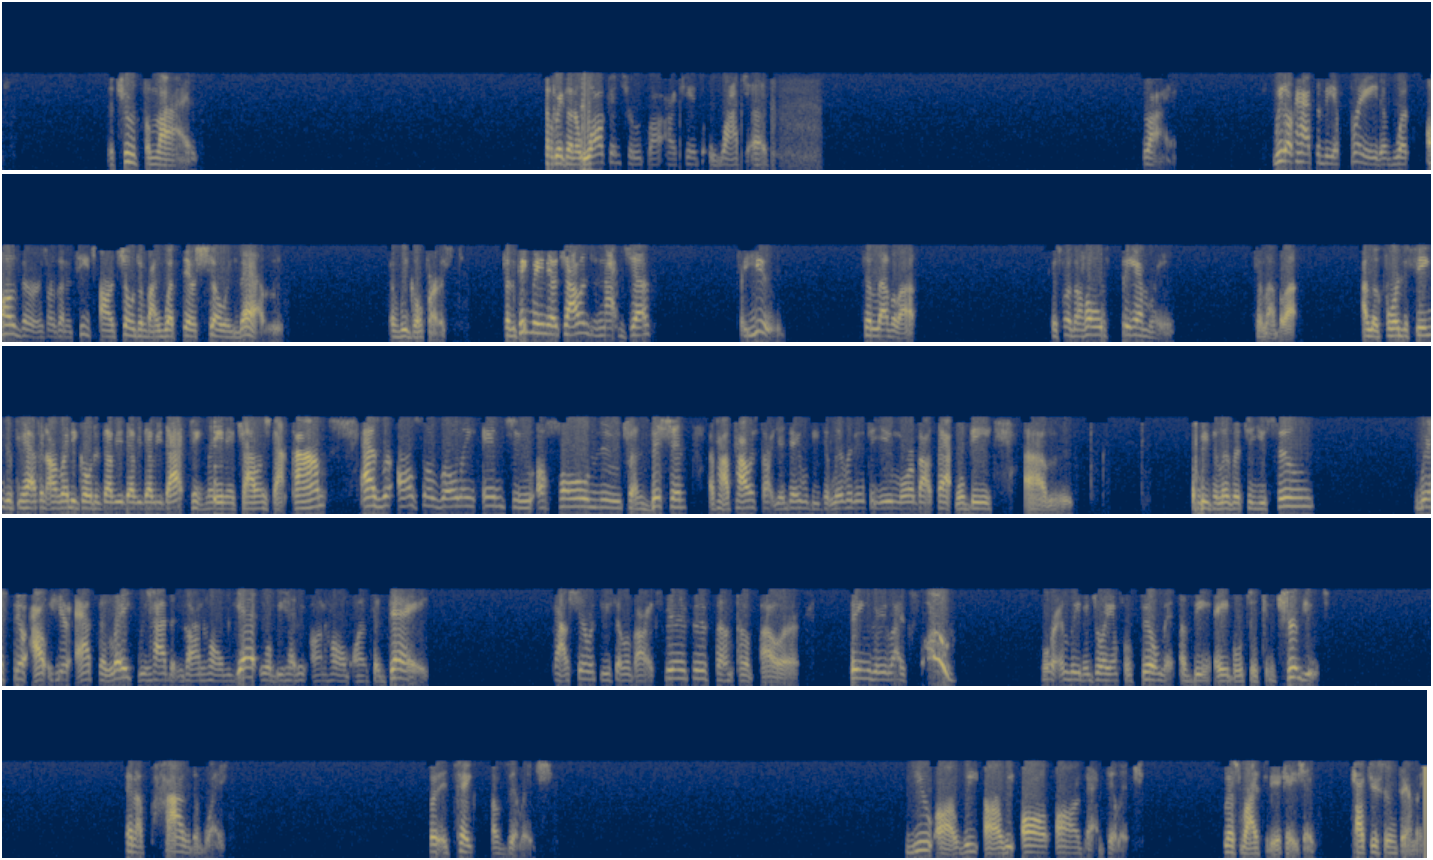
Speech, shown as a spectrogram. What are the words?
the truth from lies. We're going to walk in truth while our kids watch us. Thrive. We don't have to be afraid of what others are going to teach our children by what they're showing them if we go first. So the Pink Millionaire Challenge is not just for you to level up. It's for the whole family to level up. I look forward to seeing you. If you haven't already, go to www.pinkmillionairechallenge.com as we're also rolling into a whole new transition of how Power Start Your Day will be delivered into you. More about that will be um, will be delivered to you soon. We're still out here at the lake. We haven't gone home yet. We'll be heading on home on today. I'll share with you some of our experiences, some of our things we like, oh, for and lead the joy and fulfillment of being able to contribute in a positive way. But it takes a village. You are, we are, we all are that village. Let's rise to the occasion. Talk to you soon, family.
